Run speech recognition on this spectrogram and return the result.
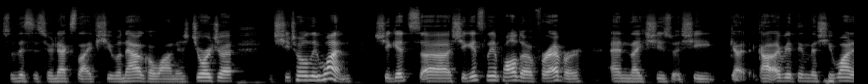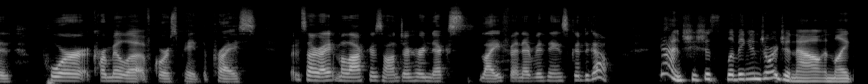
So this is her next life. She will now go on as Georgia. She totally won. She gets uh, she gets Leopoldo forever, and like she's she got got everything that she wanted. Poor Carmilla, of course, paid the price But it's all right. Malaka's on to her next life and everything's good to go. Yeah, and she's just living in Georgia now. And like,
